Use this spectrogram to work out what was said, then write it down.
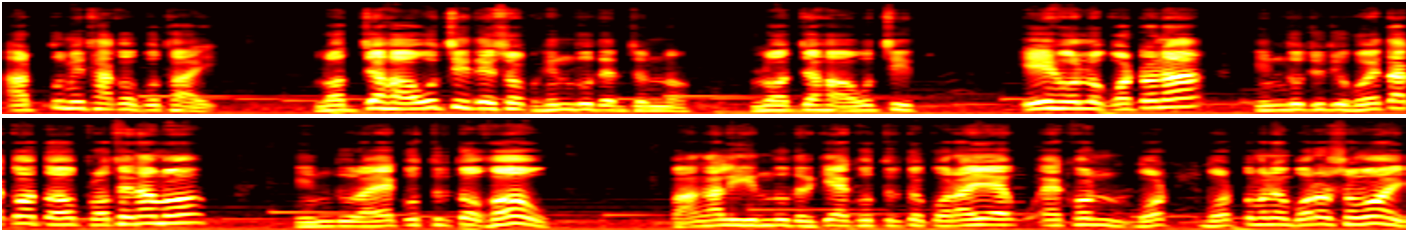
আর তুমি থাকো কোথায়? লজ্জা হওয়া উচিত এসব হিন্দুদের জন্য। লজ্জা হওয়া উচিত। এ হলো ঘটনা। হিন্দু যদি হয়ে থাকো, তো পথে নামো। হিন্দুরা একত্রিত হও। বাঙালি হিন্দুদেরকে একত্রিত করাই এখন বর- বর্তমানে বড় সময়।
